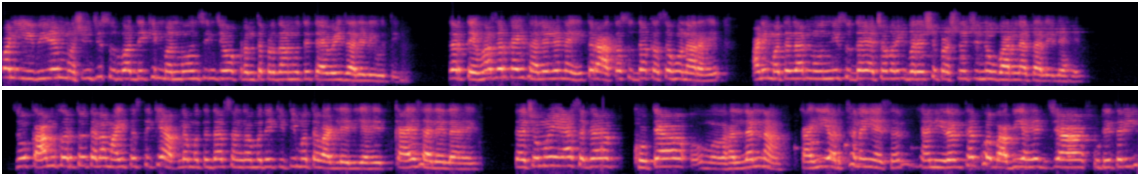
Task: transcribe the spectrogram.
पण ईव्हीएम मशीनची सुरुवात देखील मनमोहन सिंग जेव्हा पंतप्रधान होते त्यावेळी झालेली होती. तर तेव्हा जर काही झालेलं नाही तर आता सुद्धा कसं होणार आहे? आणि मतदार नोंदणी सुद्धा याच्यावरही बरेचसे प्रश्नचिन्ह उभारण्यात आलेले आहेत. जो काम करतो त्याला माहीत असते की आपल्या मतदारसंघामध्ये किती मतं वाढलेली आहेत काय झालेलं आहे? त्याच्यामुळे या सगळ्या खोट्या हल्ल्यांना काही अर्थ नाही आहे सर. ह्या निरर्थक व बाबी आहेत ज्या कुठेतरी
